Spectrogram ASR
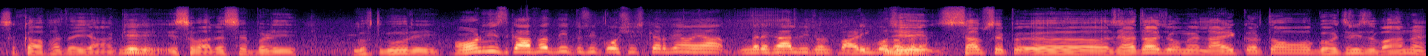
ثقافت ہے یہاں کی جی، جی۔ اس حوالے سے بڑی گفتگو رہی۔ اور بھی ثقافت دی تسی کوشش کر دیں یا میرے خیال بھی جو پہاڑی بولو جی سب سے زیادہ جو میں لائک کرتا ہوں وہ گوجری زبان ہے۔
